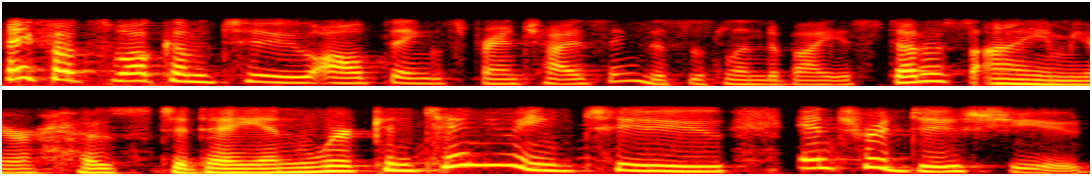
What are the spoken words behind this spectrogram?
Hey, folks, welcome to All Things Franchising. This is Linda Ballesteros. I am your host today, and we're continuing to introduce you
